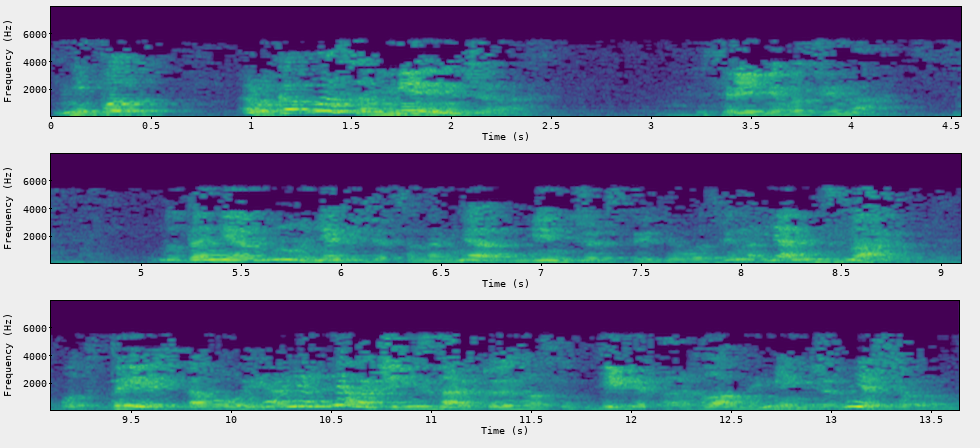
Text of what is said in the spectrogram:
Не под руководством менеджера среднего звена. Ну да не, ну, не обидятся на меня менеджер среднего звена. Я не знаю. Вот прелесть того, я, я, я вообще не знаю, кто из вас тут директор, главный менеджер, мне все равно.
